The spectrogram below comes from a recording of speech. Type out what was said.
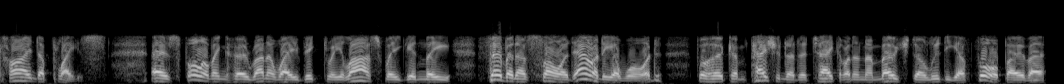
kinder place. As following her runaway victory last week in the Feminist Solidarity Award for her compassionate attack on an emotional Lydia Thorpe over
